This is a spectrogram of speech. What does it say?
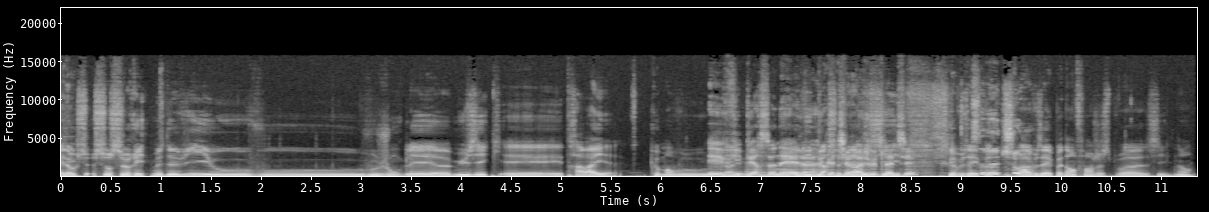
Et donc sur, sur ce rythme de vie où vous vous jonglez euh, musique et, et travail, comment vous et vie personnelle, vie que tu rajoutes aussi, là-dessus. Parce que vous avez Ça pas, ah, vous avez pas d'enfants, juste pour euh, si non?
